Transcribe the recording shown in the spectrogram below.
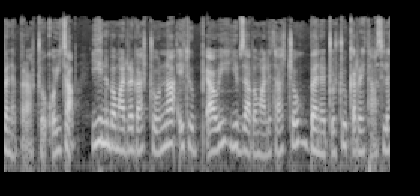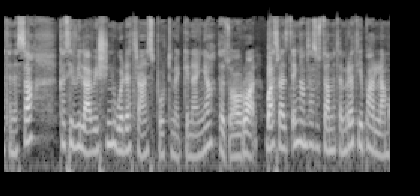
በነበራቸው ቆይታ ይህንን በማድረጋቸውና ኢትዮጵያዊ ይብዛ በማለታቸው በነጮቹ ቅሬታ ስለተነሳ ከሲቪል አቪዬሽን ወደ ትራንስፖርት መገናኛ ተዘዋውረዋል። በ1953 ዓ ም የፓርላማ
